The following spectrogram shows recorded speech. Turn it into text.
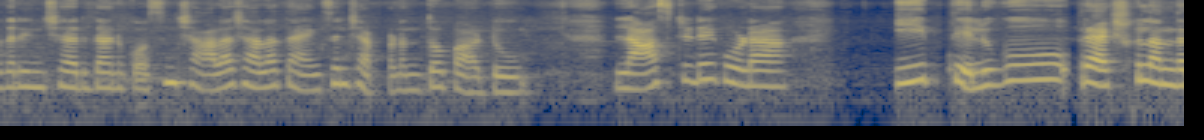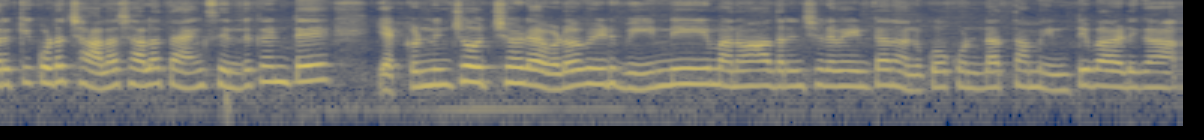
ఆదరించారు. దానికోసం చాలా చాలా థ్యాంక్స్ అని చెప్పడంతో పాటు లాస్ట్ డే కూడా ఈ తెలుగు ప్రేక్షకులందరికీ కూడా చాలా చాలా థ్యాంక్స్. ఎందుకంటే ఎక్కడి నుంచో వచ్చాడు ఎవడో వీడు వీడిని మనం ఆదరించడం ఏంటి అని అనుకోకుండా తమ ఇంటి వాడిగా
